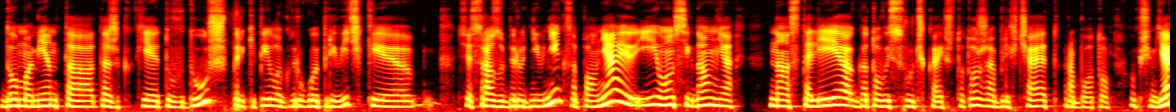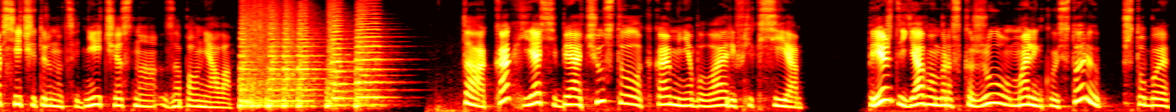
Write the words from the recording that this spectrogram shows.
до момента, даже как я иду в душ, прикипела к другой привычке. Я сразу беру дневник, заполняю, и он всегда у меня на столе готовый с ручкой, что тоже облегчает работу. В общем, я все 14 дней честно заполняла. Так, как я себя чувствовала, какая у меня была рефлексия. Прежде я вам расскажу маленькую историю, чтобы,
